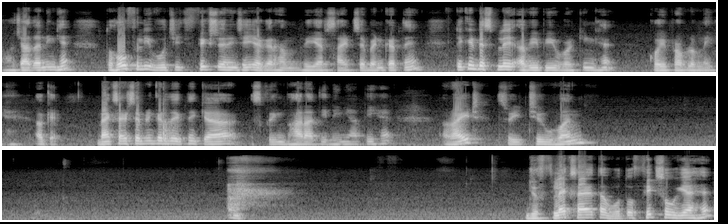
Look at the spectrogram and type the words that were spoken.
बहुत ज़्यादा नहीं है। तो होपफुली वो चीज़ फिक्स होनी चाहिए अगर हम रियर साइड से बेंड करते हैं। लेकिन डिस्प्ले अभी भी वर्किंग है, कोई प्रॉब्लम नहीं है। ओके बैक साइड से बेंड करते देखते हैं क्या स्क्रीन बाहर आती, नहीं आती है। राइट थ्री टू वन जो फ्लेक्स आया था वो तो फिक्स हो गया है।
